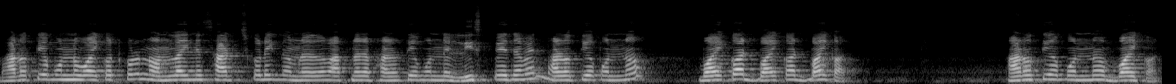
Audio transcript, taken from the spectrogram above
ভারতীয় পণ্য বয়কট করুন অনলাইনে সার্চ করেই আমরা আপনারা ভারতীয় পণ্যের লিস্ট পেয়ে যাবেন। ভারতীয় পণ্য বয়কট বয়কট বয়কট ভারতীয় পণ্য বয়কট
